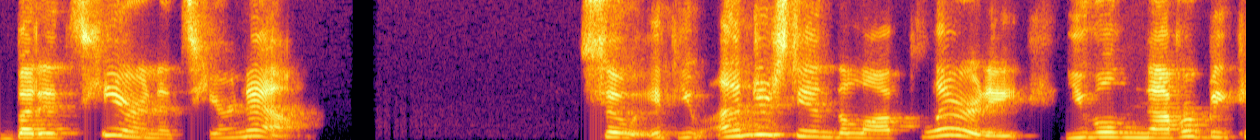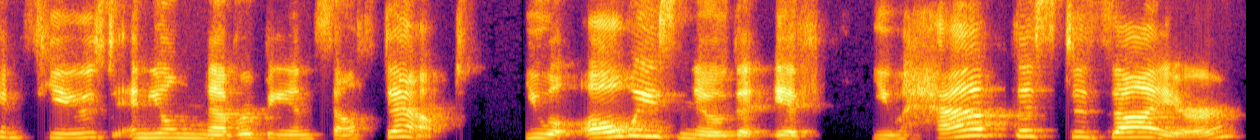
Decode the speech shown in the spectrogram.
But it's here and it's here now. So if you understand the law of polarity, you will never be confused and you'll never be in self doubt. You will always know that if you have this desire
